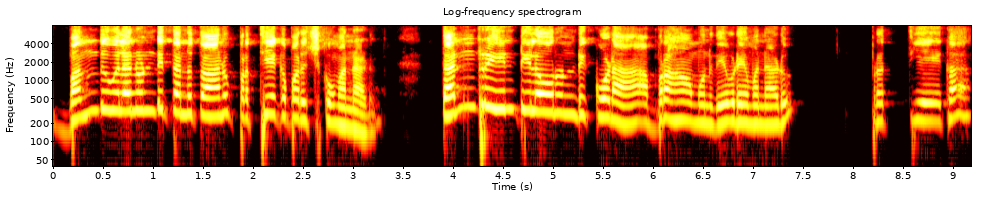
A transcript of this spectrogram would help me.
బంధువుల నుండి తను తాను ప్రత్యేకపరుచుకోమన్నాడు. తండ్రి ఇంటిలో నుండి కూడా అబ్రహామును దేవుడు ఏమన్నాడు? ప్రత్యేక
